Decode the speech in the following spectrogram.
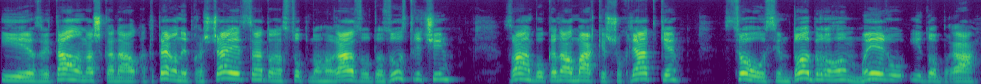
і звітали на наш канал. А тепер вони прощаються до наступного разу, до зустрічі. З вами був канал Марки Шухлядки. Всього усім доброго, миру і добра.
